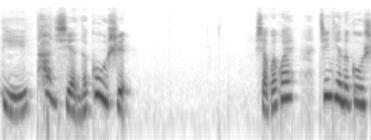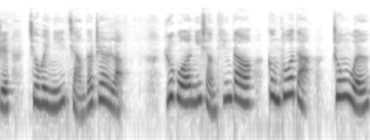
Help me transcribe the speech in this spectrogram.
底探险的故事。小乖乖，今天的故事就为你讲到这儿了。如果你想听到更多的中文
